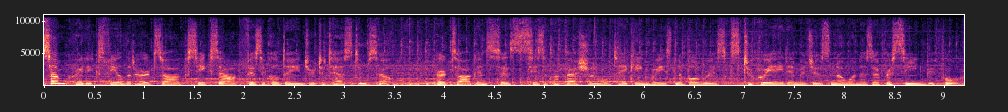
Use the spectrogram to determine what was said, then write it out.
Some critics feel that Herzog seeks out physical danger to test himself. Herzog insists he's a professional taking reasonable risks to create images no one has ever seen before.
